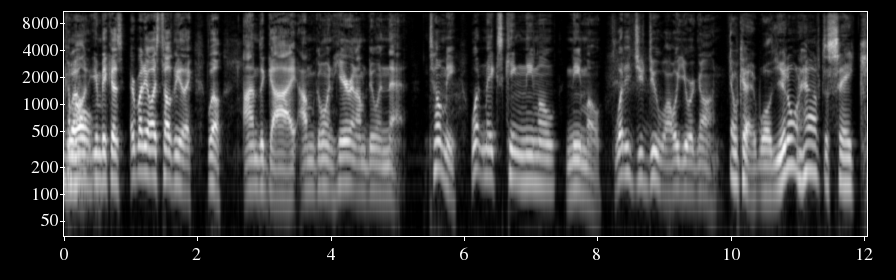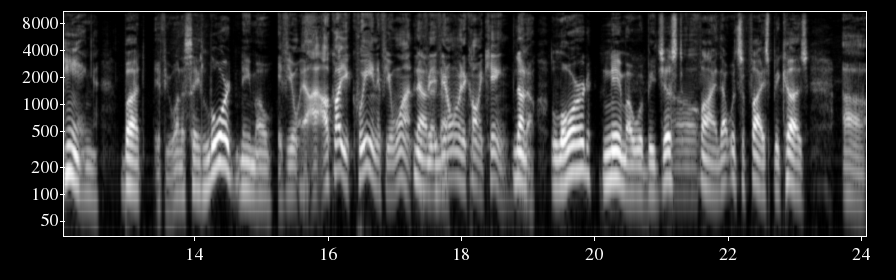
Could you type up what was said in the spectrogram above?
Come Well- on, because everybody always tells me like, "Well, I'm the guy. I'm going here and I'm doing that." Tell me, what makes King Nemo Nemo? What did you do while you were gone? Okay, well, you don't have to say king, but if you want to say Lord Nemo, If you, I'll call you Queen if you want. No, if, no, if no. you don't want me to call me King. No, no. Lord Nemo would be just Oh. fine. That would suffice because uh,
